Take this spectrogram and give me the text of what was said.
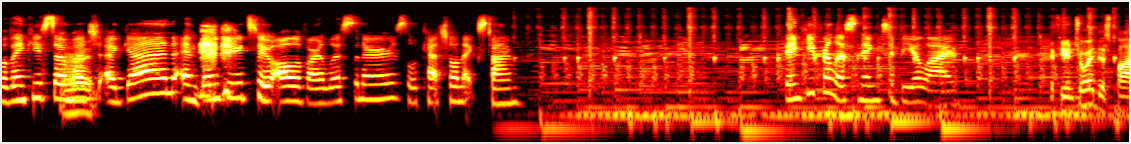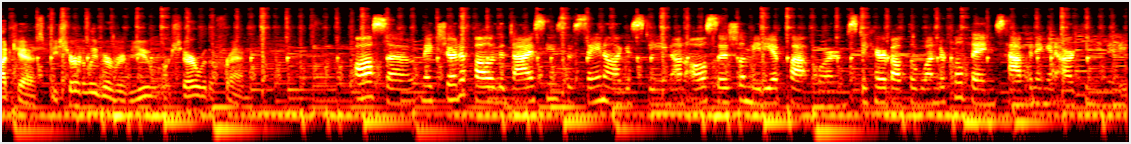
Well, thank you so All much again. And thank you to all of our listeners. We'll catch you all next time. Thank you for listening to Be Alive. If you enjoyed this podcast, be sure to leave a review or share with a friend. Also, make sure to follow the Diocese of St. Augustine on all social media platforms to hear about the wonderful things happening in our community.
